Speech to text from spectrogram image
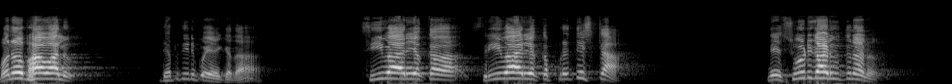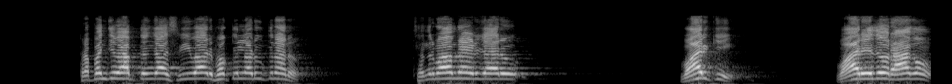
మనోభావాలు దెబ్బతినిపోయాయి కదా. శ్రీవారి యొక్క శ్రీవారి యొక్క ప్రతిష్ట నేను సూటిగా అడుగుతున్నాను. ప్రపంచవ్యాప్తంగా శ్రీవారి భక్తులను అడుగుతున్నాను. చంద్రబాబు నాయుడు గారు వారికి వారేదో రాగం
